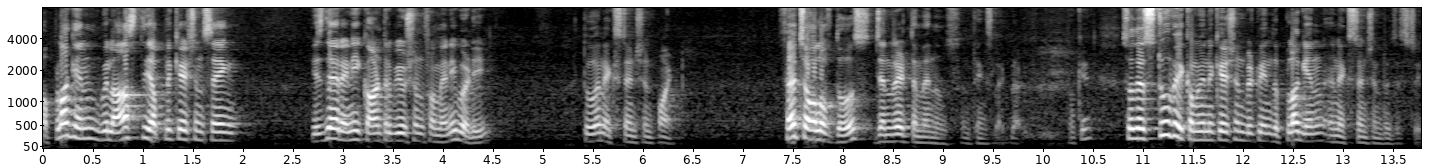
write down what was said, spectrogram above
a plugin will ask the application saying, is there any contribution from anybody to an extension point? Fetch all of those, generate the menus and things like that. Okay? So there's two-way communication between the plugin and extension registry.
